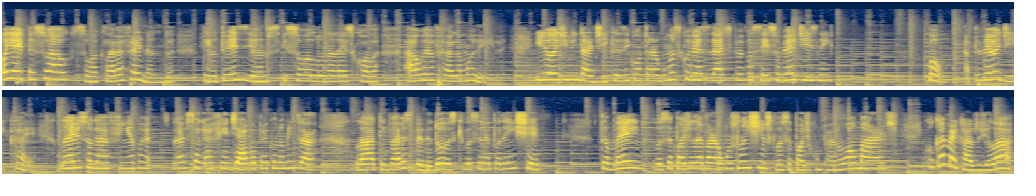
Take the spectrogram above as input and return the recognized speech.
Oi aí pessoal, sou a Clara Fernanda, tenho 13 anos e sou aluna da escola Álvaro Fraga Moreira. E hoje vim dar dicas e contar algumas curiosidades para vocês sobre a Disney. Bom, a primeira dica é: leve sua garrafinha, pra, leve sua garrafinha de água para economizar. Lá tem várias bebedouras que você vai poder encher. Também você pode levar alguns lanchinhos que você pode comprar no Walmart, qualquer mercado de lá,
